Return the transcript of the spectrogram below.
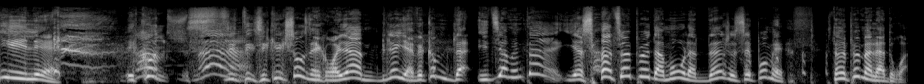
il est laid. Écoute, c'est quelque chose d'incroyable. Là, il y avait comme. de la- Il dit en même temps, il a senti un peu d'amour là-dedans, je sais pas, mais c'est un peu maladroit.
